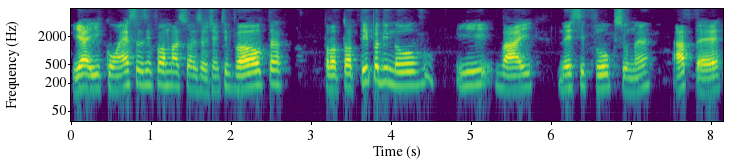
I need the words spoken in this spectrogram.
E aí, com essas informações, a gente volta, prototipa de novo e vai nesse fluxo né, até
